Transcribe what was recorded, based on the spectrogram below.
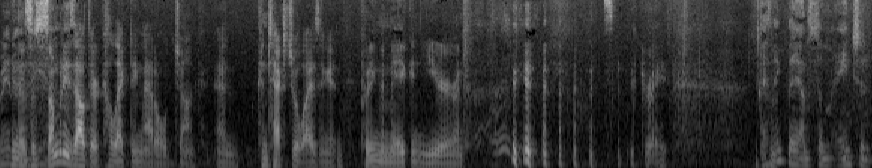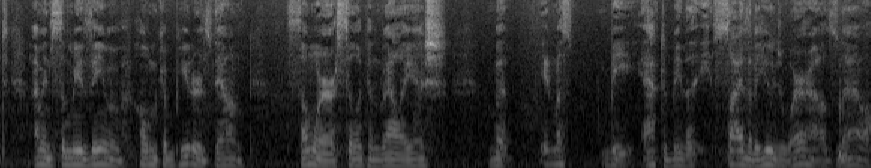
Great You know, so somebody's out there collecting that old junk and contextualizing it and putting the make and year and it's great. I think they have some ancient, I mean, some museum of home computers down somewhere, Silicon Valley ish, but it must be have to be the size of a huge warehouse now.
